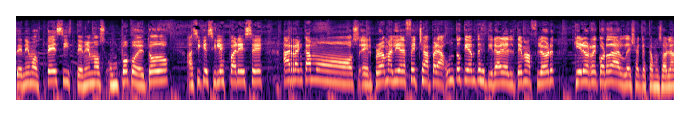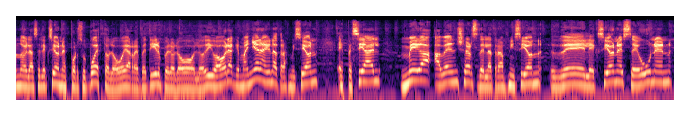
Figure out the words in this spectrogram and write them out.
tenemos tesis, tenemos un poco de todo. Así que si les parece, arrancamos el programa al día de fecha. Para un toque antes de tirar el tema, Flor, quiero recordarle, ya que estamos hablando de las elecciones, por supuesto, lo voy a repetir, pero lo, lo digo ahora, que mañana hay una transmisión especial. Mega Avengers de la transmisión de elecciones se unen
